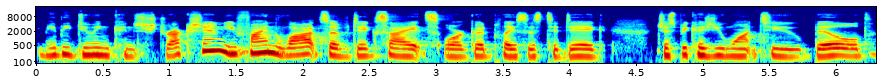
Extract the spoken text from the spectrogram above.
maybe doing construction. You find lots of dig sites or good places to dig just because you want to build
